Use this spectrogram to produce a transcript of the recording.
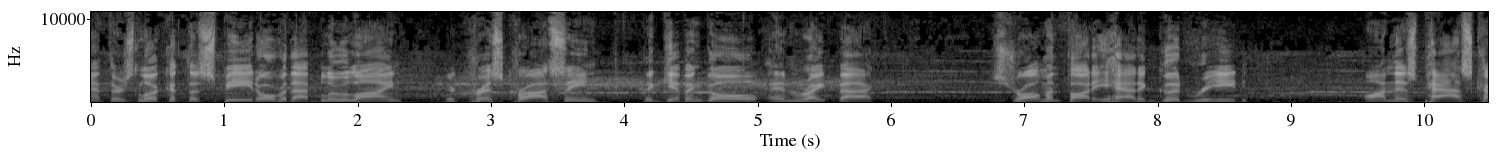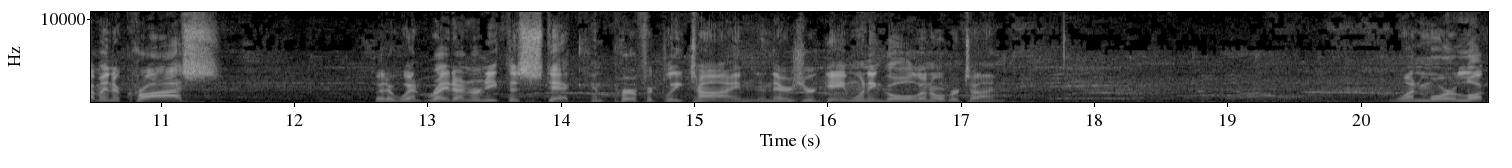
Panthers look at the speed over that blue line. The crisscrossing, the give and go, and right back. Stralman thought he had a good read on this pass coming across, but it went right underneath the stick and perfectly timed. And there's your game winning goal in overtime. One more look.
